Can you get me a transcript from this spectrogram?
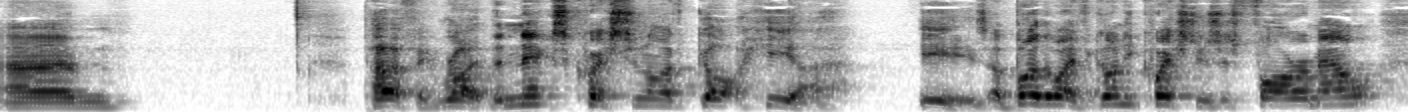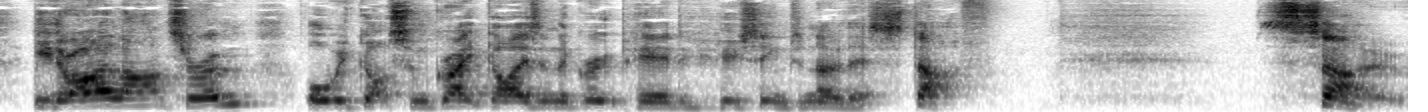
Um, perfect. Right. The next question I've got here is, oh, by the way, if you've got any questions, just fire them out. Either I'll answer them or we've got some great guys in the group here who seem to know their stuff. So,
